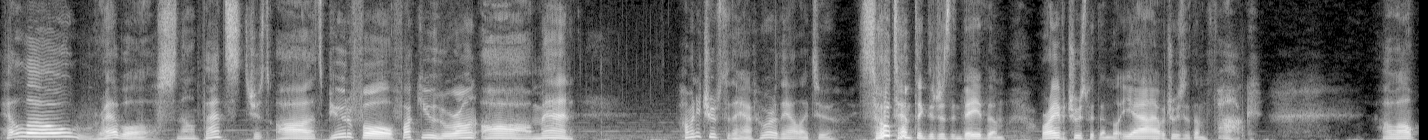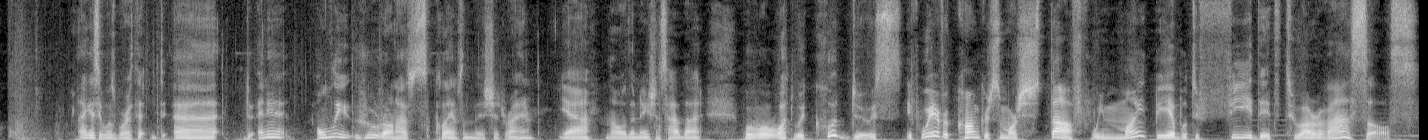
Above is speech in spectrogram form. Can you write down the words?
Hello, rebels. Now that's just... Ah, oh, that's beautiful. Fuck you, Huron. Oh, man. How many troops do they have? Who are they allied to? It's so tempting to just invade them. Or I have a truce with them. Yeah, I have a truce with them. Fuck. Oh, well. I guess it was worth it. Uh, do any... Only Huron has claims on this shit, right? Yeah, no other nations have that. But what we could do is, if we ever conquer some more stuff, we might be able to feed it to our vassals.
